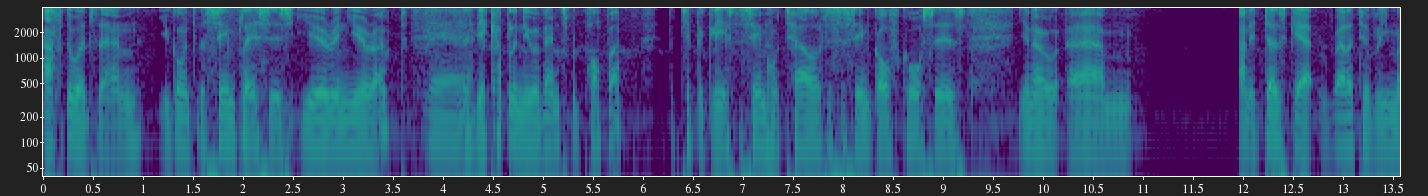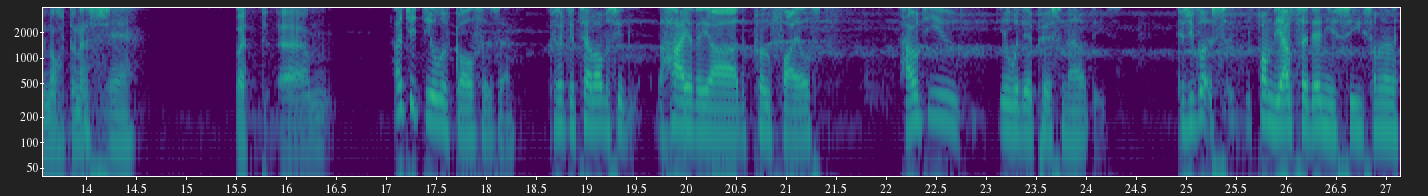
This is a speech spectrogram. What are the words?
afterwards, then you go into the same places year in year out. yeah. There'd be a couple of new events would pop up, but typically it's the same hotels, it's the same golf courses, you know, um, and it does get relatively monotonous. yeah. But um, How do you deal with golfers then? Because I could tell, obviously, the higher they are, the profiles. How do you deal with their personalities? Because you've got from the outside in, you see some of them.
